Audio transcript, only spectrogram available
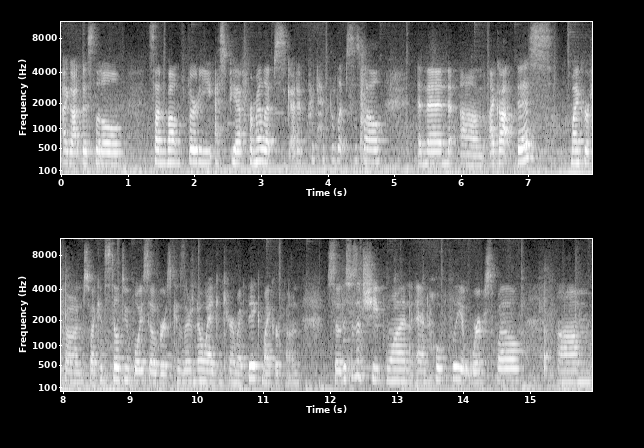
I got this little Sun Bum 30 SPF for my lips. Gotta protect the lips as well. And then um, I got this microphone so I can still do voiceovers because there's no way I can carry my big microphone. So this is a cheap one and hopefully it works well. Um,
